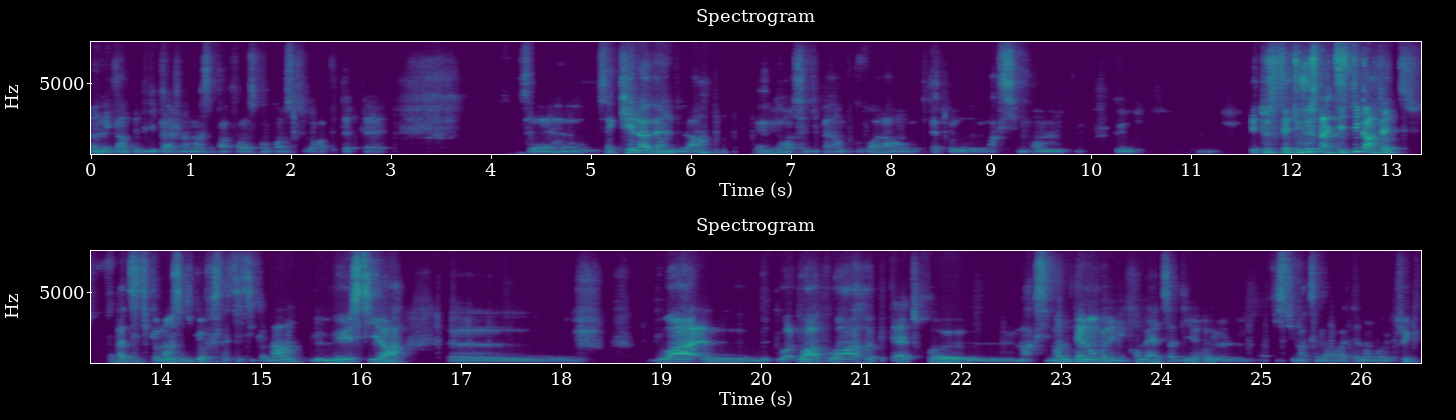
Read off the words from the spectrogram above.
Un exemple délicat, généralement, c'est parfois lorsqu'on construira peut-être c'est quel event de là. Donc, on se dit, par exemple, que voilà, on veut peut-être le maximum. Que, et c'est toujours statistique, en fait. Statistiquement, on se dit que statistiquement, le mieux, s'il a. Euh, doit, euh, doit, doit, avoir peut-être euh, maximum tel nombre de micromètres, c'est-à-dire la fissure maximum doit avoir tel nombre de trucs.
